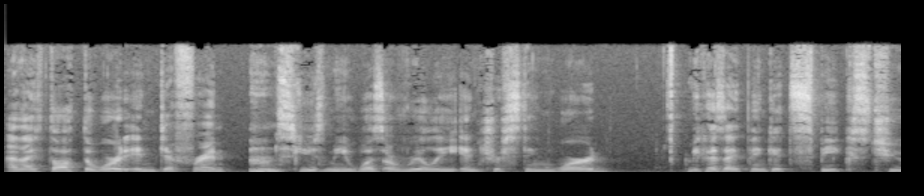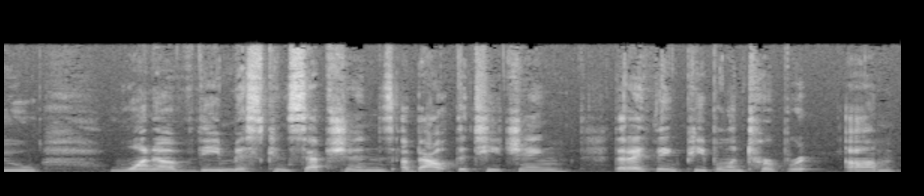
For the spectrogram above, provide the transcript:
And I thought the word indifferent, excuse me, was a really interesting word because I think it speaks to one of the misconceptions about the teaching that I think people interpret um,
